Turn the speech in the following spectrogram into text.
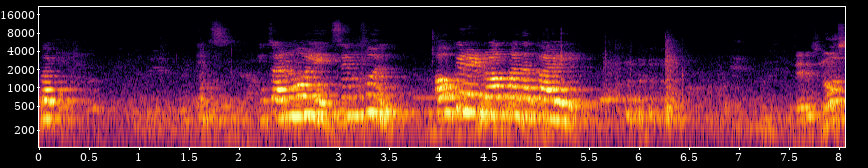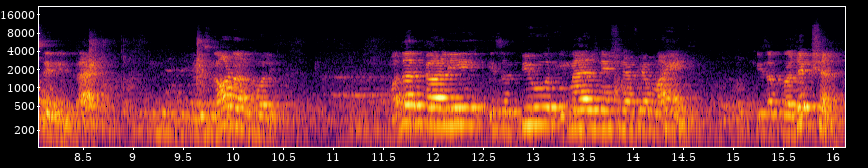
But it's it's unholy, it's sinful. How can I drop Mother Kali? There is no sin in that. It is not unholy. Mother Kali is a pure imagination of your mind. It is a projection.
